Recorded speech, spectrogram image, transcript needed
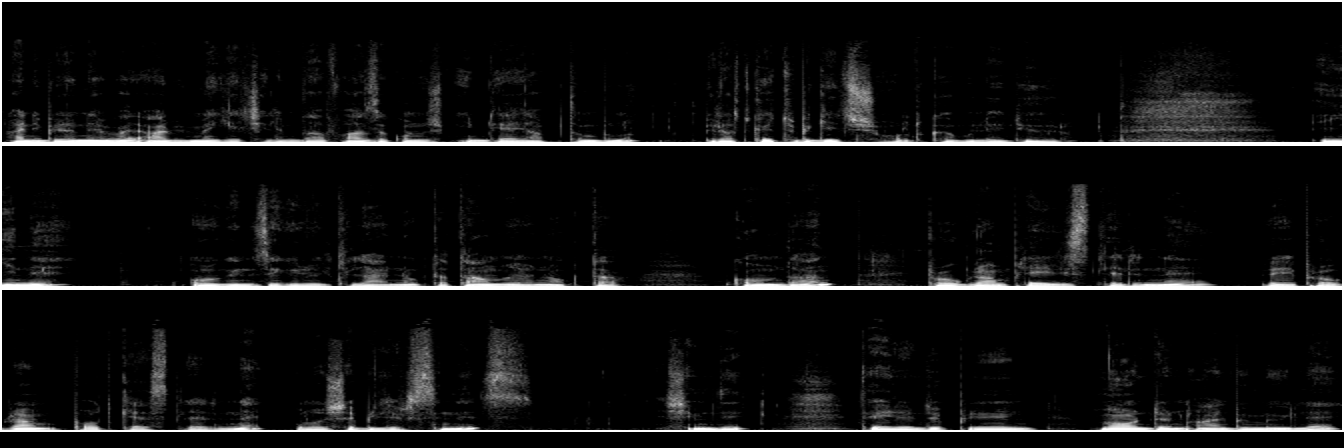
hani bir an evvel albüme geçelim daha fazla konuşmayayım diye yaptım bunu. Biraz kötü bir geçiş oldu kabul ediyorum. Yine organizegürültüler.tumblr.com'dan program playlistlerine ve program podcastlerine ulaşabilirsiniz. Şimdi Taylor Dupree'nin Northern albümüyle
